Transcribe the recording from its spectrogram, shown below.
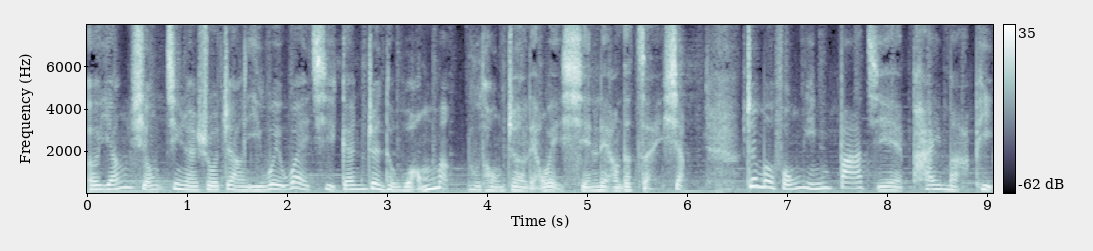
而杨雄竟然说这样一位外戚干政的王莽，如同这两位贤良的宰相。这么逢迎巴结、拍马屁，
